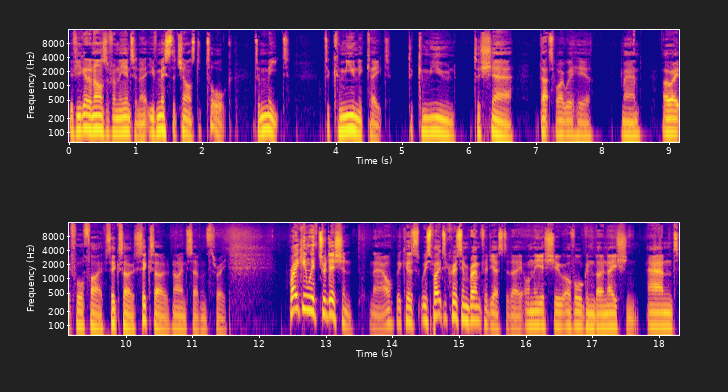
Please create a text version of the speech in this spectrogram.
if you get an answer from the internet, you've missed the chance to talk, to meet, to communicate, to commune, to share. That's why we're here, man. 0845 60 60 973. Breaking with tradition now, because we spoke to Chris in Brentford yesterday on the issue of organ donation, and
